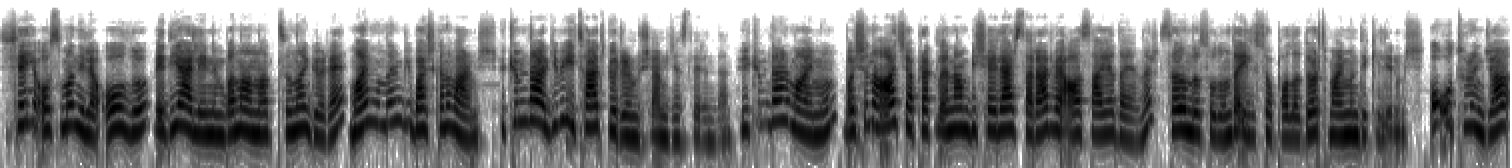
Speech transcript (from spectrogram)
Şeyh Osman ile oğlu ve diğerlerinin bana anlattığına göre maymunların bir başkanı varmış. Hükümdar gibi itaat görürmüş hem cinslerinden. Hükümdar maymun başına ağaç yapraklarından bir şeyler sarar ve asaya dayanır. Sağında solunda eli sopalı dört maymun dikilirmiş. O oturunca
